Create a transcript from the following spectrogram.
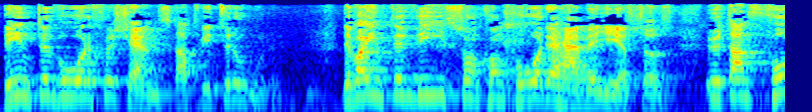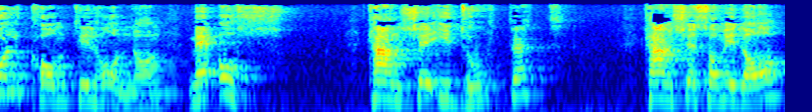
Det är inte vår förtjänst att vi tror. Det var inte vi som kom på det här med Jesus, utan folk kom till honom med oss. Kanske i dopet, kanske som idag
